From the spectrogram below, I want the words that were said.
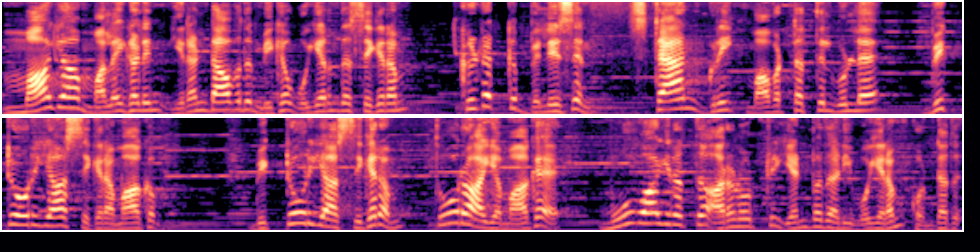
மாயா மலைகளின் இரண்டாவது மிக உயர்ந்த சிகரம் கிழக்கு பெலிஸின் ஸ்டான் கிரீக் மாவட்டத்தில் உள்ள விக்டோரியா சிகரமாகும். விக்டோரியா சிகரம் தோராயமாக மூவாயிரத்து அறுநூற்று எண்பது அடி உயரம் கொண்டது.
